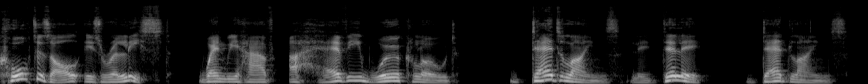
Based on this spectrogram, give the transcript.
cortisol is released when we have a heavy workload, deadlines, les délais, deadlines,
